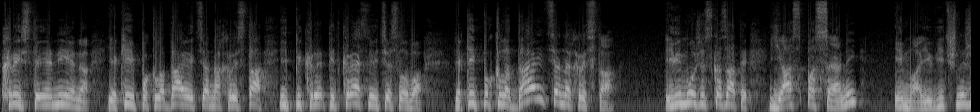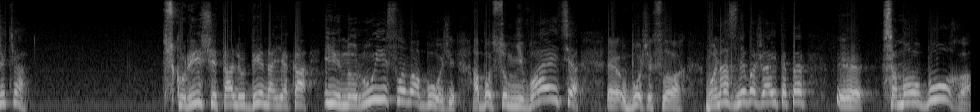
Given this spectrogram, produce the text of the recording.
християнина, який покладається на Христа і підкреслює ці слова, який покладається на Христа. І він може сказати: Я спасений і маю вічне життя. Скоріше та людина, яка ігнорує слова Божі або сумнівається е, в Божих словах, вона зневажає тепер е, самого Бога.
